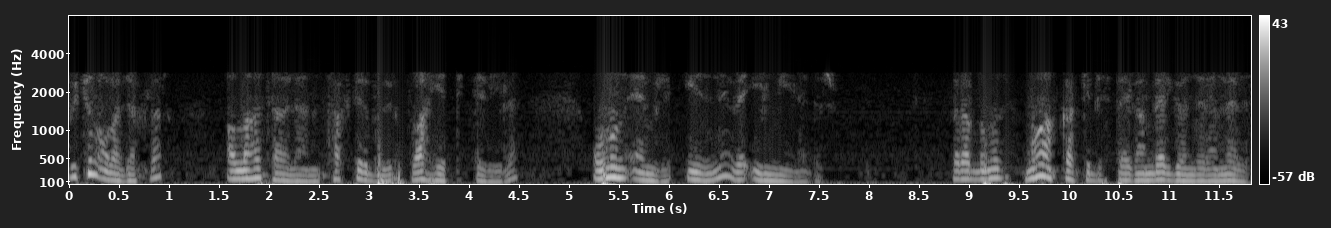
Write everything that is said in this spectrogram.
Bütün olacaklar Allahu Teala'nın takdir buyurup vahyettikleriyle onun emri, izni ve ilmiyledir. Ve Rabbimiz muhakkak ki biz peygamber gönderenleriz.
